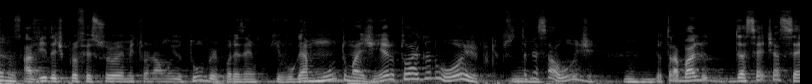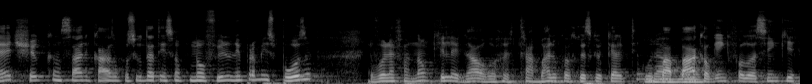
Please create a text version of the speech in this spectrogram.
anos, a vida de professor e me tornar um youtuber, por exemplo, que vou ganhar muito mais dinheiro, eu tô largando hoje, porque eu preciso ter minha saúde. Uhum. Eu trabalho das 7 às 7, chego cansado em casa, não consigo dar atenção pro meu filho nem pra minha esposa. Eu vou olhar e falar, não, que legal, eu trabalho com as coisas que eu quero. Tem um Por babaca, amor. alguém que falou assim que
